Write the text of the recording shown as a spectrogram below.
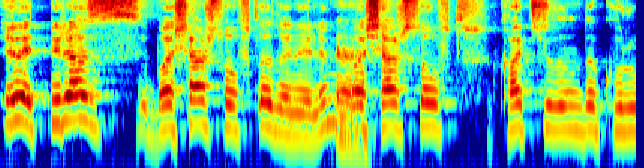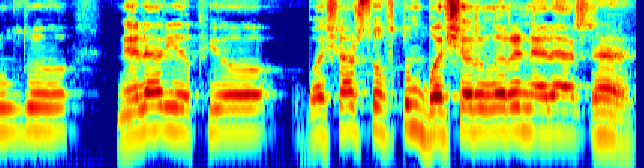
Evet biraz Başar Soft'a dönelim. Evet. Başar Soft kaç yılında kuruldu? Neler yapıyor? Başar Soft'un başarıları neler? Evet.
